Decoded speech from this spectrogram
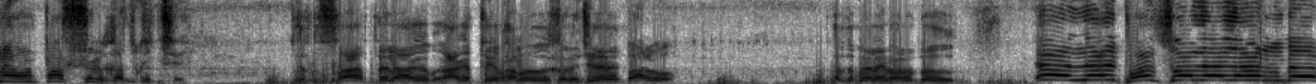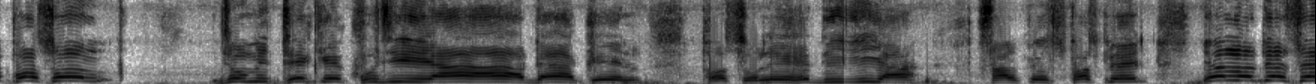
না এখন পাঁচ সালের কাজ করছে। তাহলে সার তাহলে আগে আগের থেকে ভালো করেছে ভালো। তাহলে তো বেলায় ভালো তো। এ নেই ফসলে আনবে ফসল। জমি থেকে খুঁজিয়া দেখেন ফসলে দিয়া সালফেট ফসফেট এলো দেশে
